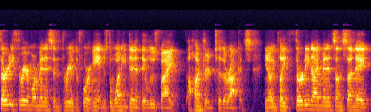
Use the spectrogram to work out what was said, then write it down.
33 or more minutes in three of the four games. The one he didn't, they lose by 100 to the Rockets. You know, he played 39 minutes on Sunday,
